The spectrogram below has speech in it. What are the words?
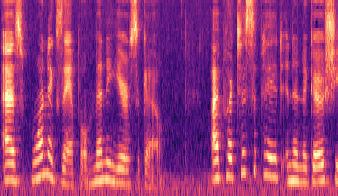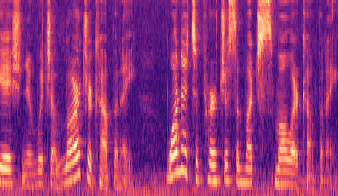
As one example, many years ago, I participated in a negotiation in which a larger company wanted to purchase a much smaller company.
